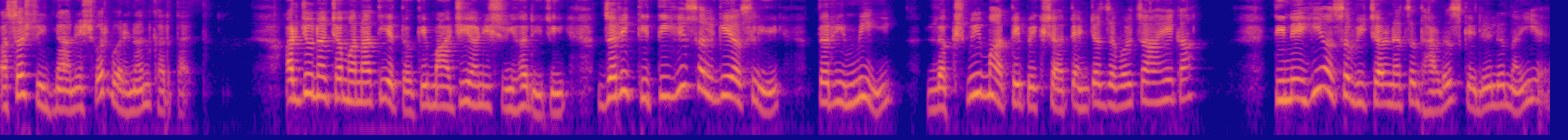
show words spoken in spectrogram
असं श्री ज्ञानेश्वर वर्णन करतायत. अर्जुनाच्या मनात येतं की माझी आणि श्रीहरीची जरी कितीही सलगी असली तरी मी लक्ष्मी मातेपेक्षा त्यांच्याजवळचा आहे का? तिनेही असं विचारण्याचं धाडस केलेलं नाही आहे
